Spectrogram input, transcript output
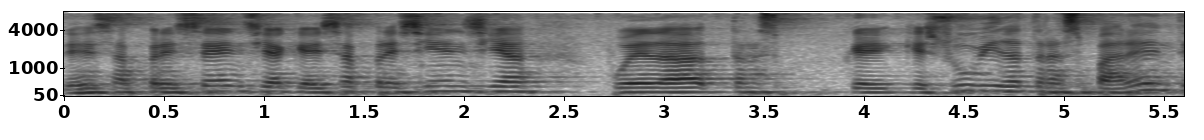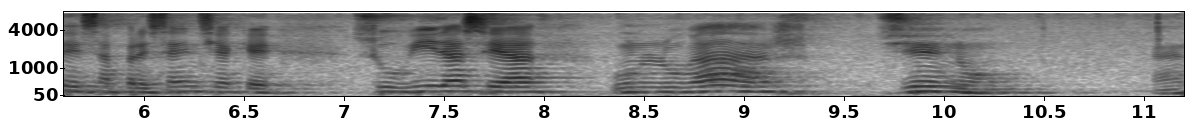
esa presencia, que esa presencia pueda, que, su vida transparente, esa presencia, que su vida sea un lugar lleno, ¿eh?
